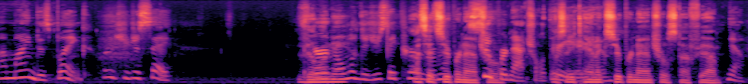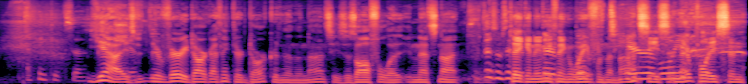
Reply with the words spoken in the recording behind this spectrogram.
my mind is blank. What did you just say? Villainy. Paranormal? Did you say paranormal? I said supernatural. Supernatural. There satanic go. supernatural stuff. Yeah. Yeah, I think it's a. Yeah, it's, they're very dark. I think they're darker than the Nazis. As awful, and that's not what taking They're- anything they're away from the Nazis terrible, and their place in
